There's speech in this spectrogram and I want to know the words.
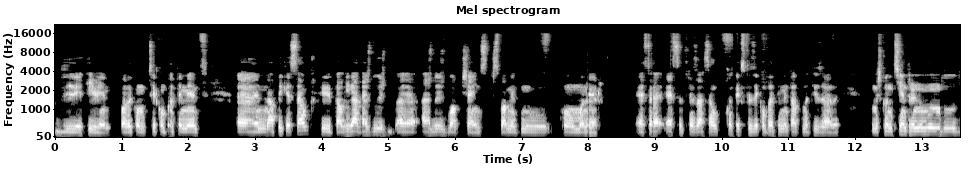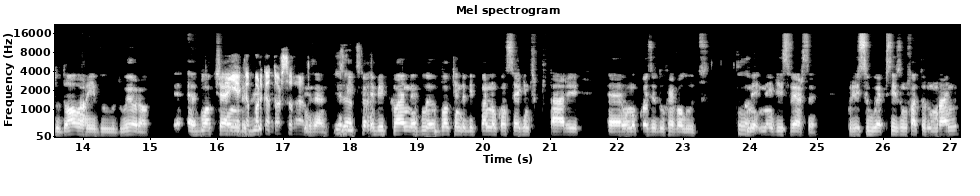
de Ethereum. Pode acontecer completamente uh, na aplicação, porque está ligado às duas, uh, às duas blockchains, principalmente no, com o Monero. Essa, essa transação consegue-se fazer completamente automatizada. Mas quando se entra no mundo do, dólar e do, do euro, a blockchain. Aí é que a porca torce o rabo. Exato. Exato. A, Bitcoin, a blockchain da Bitcoin não consegue interpretar uh, uma coisa do Revolut, claro. nem, nem vice-versa. Por isso é preciso um fator humano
